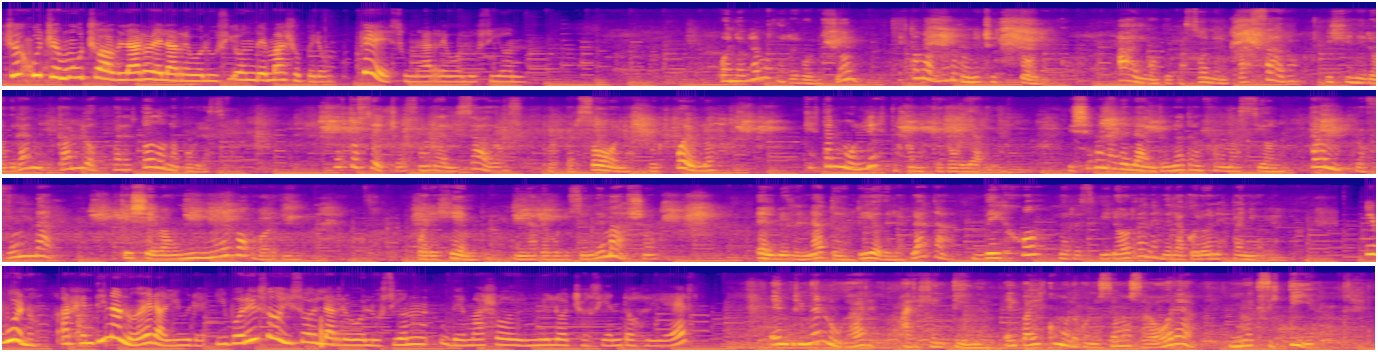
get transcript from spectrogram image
Yo escuché mucho hablar de la Revolución de Mayo, pero ¿qué es una revolución? Cuando hablamos de revolución, estamos hablando de un hecho histórico algo que pasó en el pasado y generó grandes cambios para toda una población. Estos hechos son realizados por personas, por pueblos, que están molestos con los que gobiernan y llevan adelante una transformación tan profunda que lleva a un nuevo orden. Por ejemplo, en la Revolución de Mayo, el virreinato del Río de la Plata dejó de recibir órdenes de la corona española y bueno, Argentina no era libre y por eso hizo la revolución de mayo de 1810. En primer lugar, Argentina, el país como lo conocemos ahora, no existía.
